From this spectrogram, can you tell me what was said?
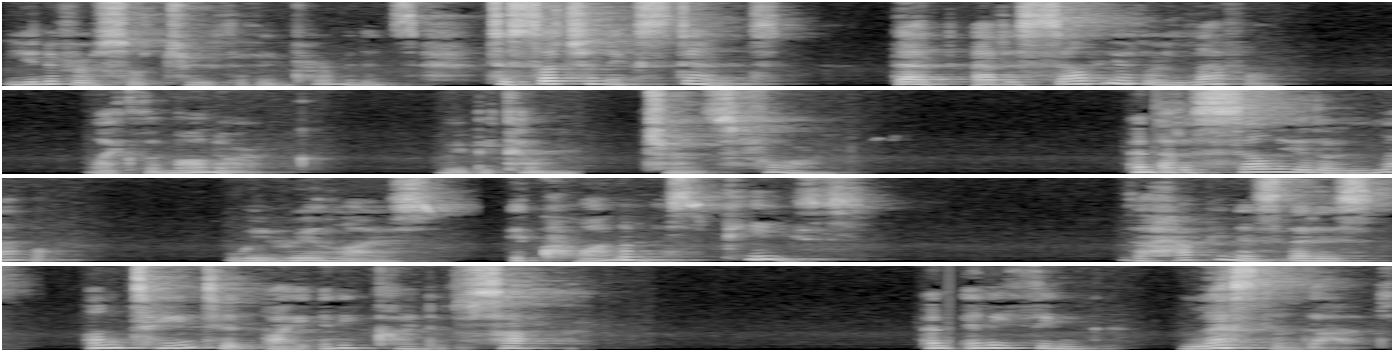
universal truth of impermanence to such an extent that at a cellular level, like the monarch, we become transformed. And at a cellular level, we realize equanimous peace, the happiness that is untainted by any kind of suffering. And anything less than that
